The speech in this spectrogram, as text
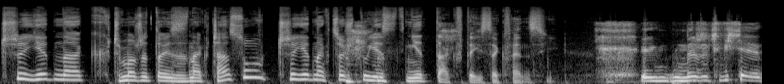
czy jednak, czy może to jest znak czasu, czy jednak coś tu jest nie tak w tej sekwencji? No rzeczywiście e,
